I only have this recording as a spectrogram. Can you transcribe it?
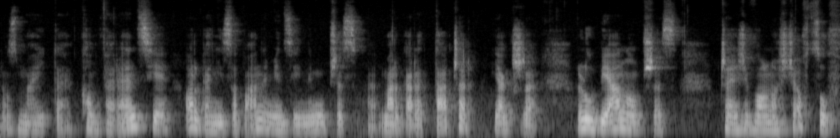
rozmaite konferencje organizowane m.in. przez Margaret Thatcher, jakże lubianą przez część wolnościowców,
